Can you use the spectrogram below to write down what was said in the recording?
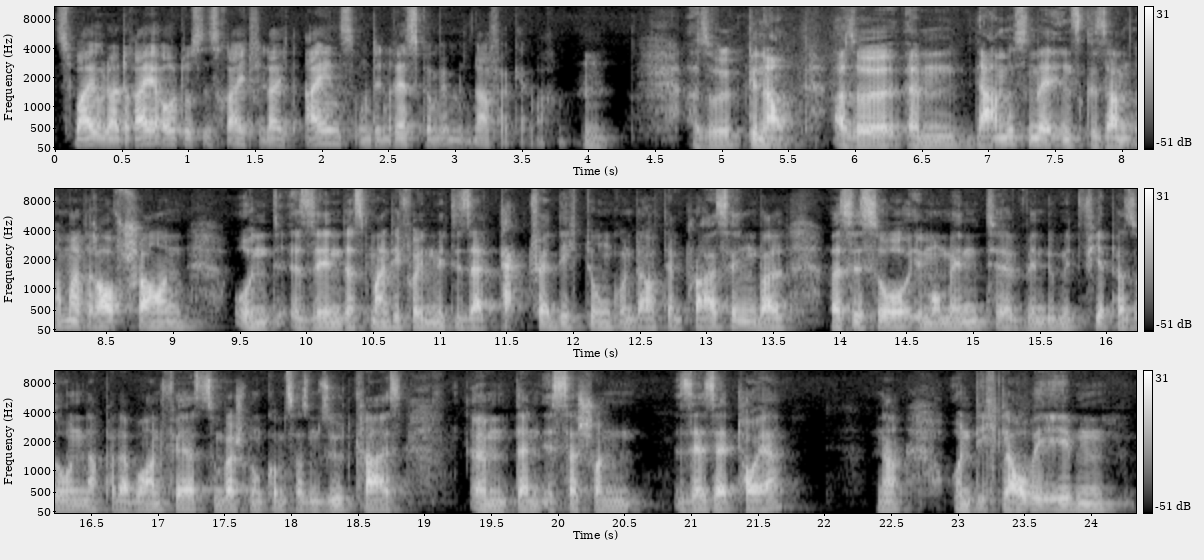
zwei oder drei Autos, es reicht vielleicht eins und den Rest können wir mit Nahverkehr machen. Mhm. Also genau, also ähm, da müssen wir insgesamt nochmal drauf schauen und sehen, das meinte ich vorhin mit dieser Taktverdichtung und auch dem Pricing, weil was ist so im Moment, äh, wenn du mit vier Personen nach Paderborn fährst zum Beispiel und kommst aus dem Südkreis, ähm, dann ist das schon sehr, sehr teuer. Ne? Und ich glaube eben,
